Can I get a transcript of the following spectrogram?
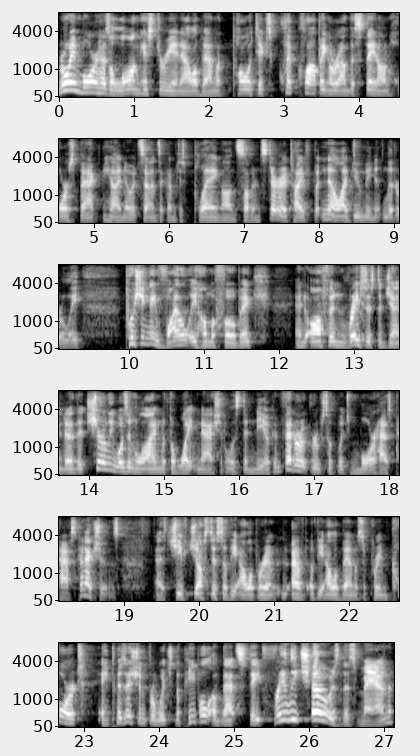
Roy Moore has a long history in Alabama politics, clip clopping around the state on horseback. Yeah, I know it sounds like I'm just playing on Southern stereotypes, but no, I do mean it literally. Pushing a violently homophobic, and often racist agenda that surely was in line with the white nationalist and neo Confederate groups with which Moore has past connections. As Chief Justice of the, Alabama, of the Alabama Supreme Court, a position for which the people of that state freely chose this man,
